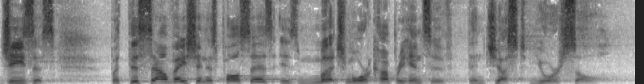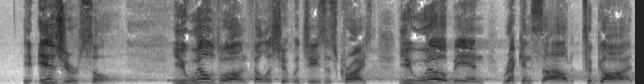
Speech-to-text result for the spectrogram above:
Jesus. But this salvation, as Paul says, is much more comprehensive than just your soul. It is your soul. You will dwell in fellowship with Jesus Christ. You will be in reconciled to God.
